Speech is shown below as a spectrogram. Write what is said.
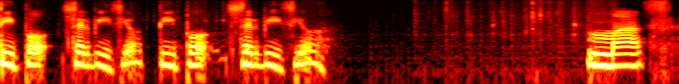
tipo servicio, tipo servicio más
